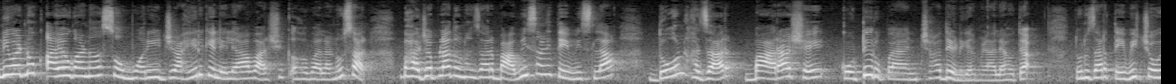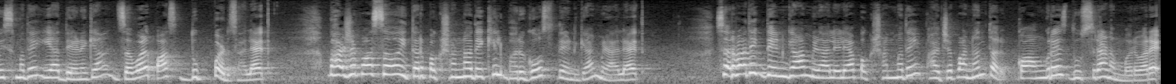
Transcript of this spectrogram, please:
निवडणूक आयोगानं सोमवारी जाहीर केलेल्या वार्षिक अहवालानुसार भाजपला दोन हजार बावीस आणि तेवीसला दोन हजार बाराशे कोटी रुपयांच्या देणग्या मिळाल्या होत्या. दोन हजार तेवीस चोवीसमध्ये या देणग्या जवळपास दुप्पट झाल्या आहेत भाजपासह इतर पक्षांना देखील भरघोस देणग्या मिळाल्या आहेत सर्वाधिक देणग्या मिळालेल्या पक्षांमध्ये भाजपानंतर काँग्रेस दुसऱ्या नंबरवर आहे.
